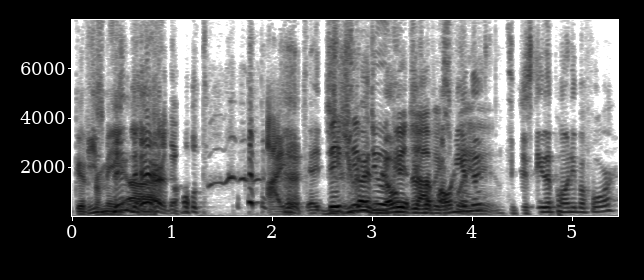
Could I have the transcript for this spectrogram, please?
Good He's for me. been Uh, there the whole time. I, did They you didn't guys do a know good job a pony in this? it. Did you see the pony before?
